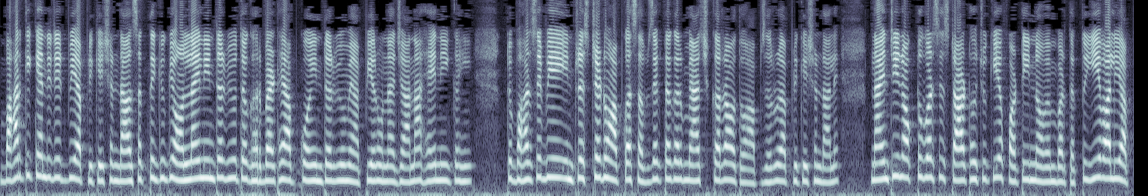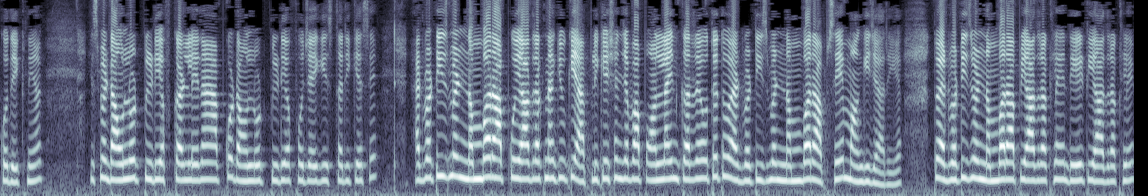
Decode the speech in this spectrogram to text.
बाहर के कैंडिडेट भी एप्लीकेशन डाल सकते हैं, क्योंकि ऑनलाइन इंटरव्यू तो घर बैठे आपको इंटरव्यू में अपियर होना, जाना है नहीं कहीं। तो बाहर से भी इंटरेस्टेड हो, आपका सब्जेक्ट अगर मैच कर रहा हो तो आप ज़रूर एप्लीकेशन डालें। 19 अक्टूबर से स्टार्ट हो चुकी है 14 नवंबर तक। तो ये वाली आपको देखनी है। इसमें डाउनलोड पीडीएफ कर लेना है आपको डाउनलोड पीडीएफ हो जाएगी इस तरीके से। एडवर्टीजमेंट नंबर आपको याद रखना है, क्योंकि एप्लीकेशन जब आप ऑनलाइन कर रहे होते तो एडवर्टीजमेंट नंबर आपसे मांगी जा रही है। तो एडवर्टीजमेंट नंबर आप याद रख लें डेट याद रख लें।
